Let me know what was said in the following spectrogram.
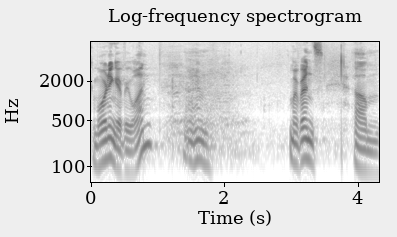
Good morning, everyone. Um, my friends, um,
